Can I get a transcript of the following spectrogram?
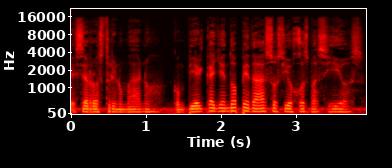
Ese rostro inhumano, con piel cayendo a pedazos y ojos vacíos.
